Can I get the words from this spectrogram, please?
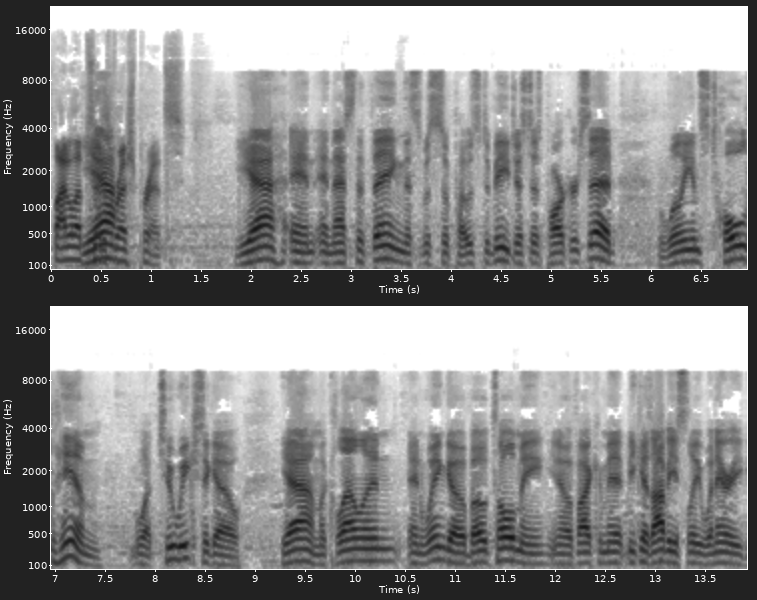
Final episode yeah. of Fresh Prince. Yeah, and and that's the thing. This was supposed to be just as Parker said. Williams told him what two weeks ago yeah, McClellan and Wingo both told me, you know, if I commit, because obviously Nwaneri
